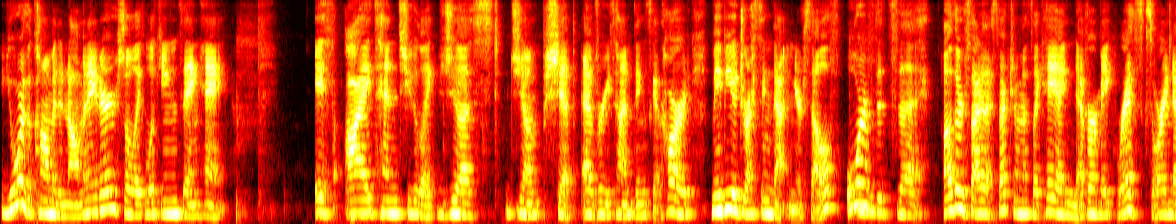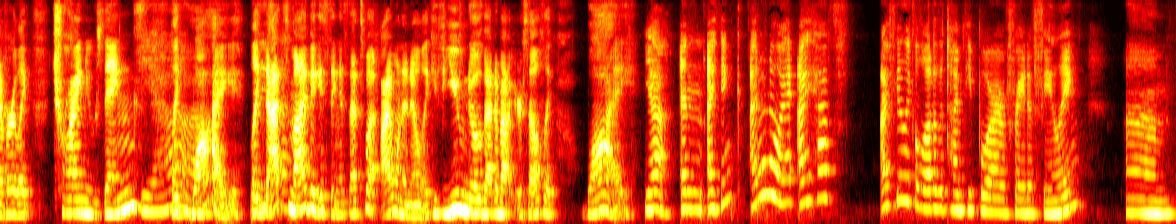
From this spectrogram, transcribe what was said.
you're the common denominator. So like looking and saying, hey, if I tend to like just jump ship every time things get hard, maybe addressing that in yourself. Or if it's the other side of that spectrum that's like, hey, I never make risks or I never like try new things. yeah Like why? Like that's my biggest thing is that's what I want to know. Like if you know that about yourself, like why? yeah and i think i don't know i i have i feel like a lot of the time people are afraid of failing um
